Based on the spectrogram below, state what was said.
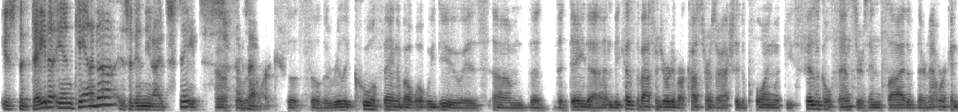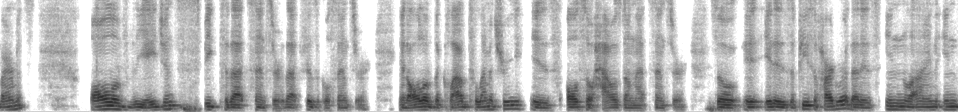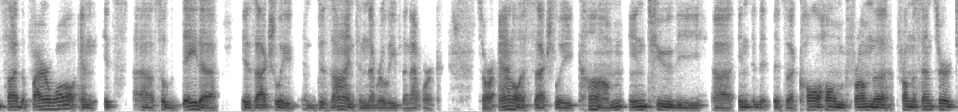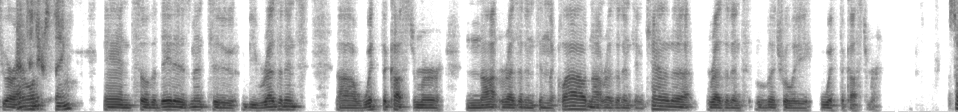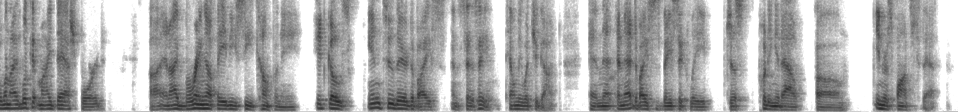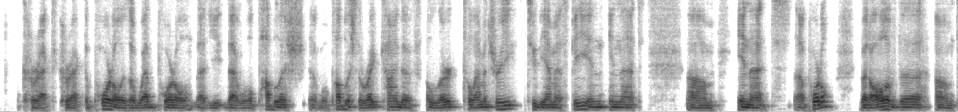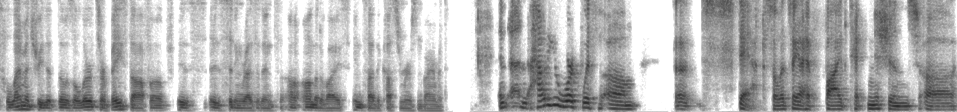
is the data in Canada? Is it in the United States? Oh, so How does that work? So, so the really cool thing about what we do is um, the the data, and because the vast majority of our customers are actually deploying with these physical sensors inside of their network environments, all of the agents speak to that sensor, that physical sensor and all of the cloud telemetry is also housed on that sensor. So it, it is a piece of hardware that is in line inside the firewall, and it's uh, so the data is actually designed to never leave the network. So our analysts actually come into the uh, in it's a call home from the from the sensor to our That's analysts. interesting. And so the data is meant to be resident uh, with the customer not resident in the cloud, not resident in Canada, resident literally with the customer. So when I look at my dashboard uh, and I bring up ABC Company, it goes into their device and says, "Hey, tell me what you got," and that and that device is basically just putting it out um, in response to that. Correct, correct. The portal is a web portal that you that will publish will publish the right kind of alert telemetry to the MSP in in that um, in that uh, portal. But all of the um, telemetry that those alerts are based off of is is sitting resident uh, on the device inside the customer's environment. And and how do you work with um, uh, staff? So let's say I have five technicians uh,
